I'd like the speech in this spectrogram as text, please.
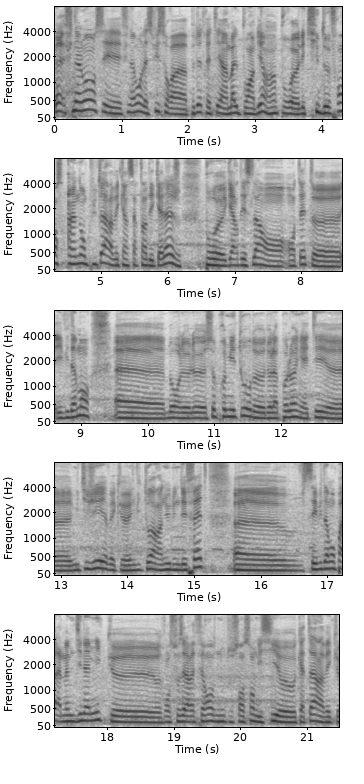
Ben, finalement, c'est finalement la Suisse aura peut-être été un mal pour un bien hein, pour euh, l'équipe de France un an plus tard avec un certain décalage pour euh, garder cela en, en tête euh, évidemment. Euh, bon, le, le- ce premier tour de, de la Pologne a été euh, mitigé avec euh, une victoire, un nul, une défaite. C'est évidemment pas la même dynamique que on se faisait la référence nous tous ensemble ici au Qatar avec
